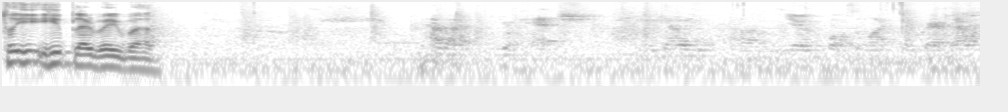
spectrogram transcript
so he, he played very well. How about your catch? You go, um, you know, what was it like to grab that one?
